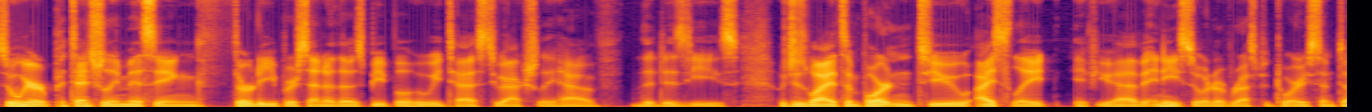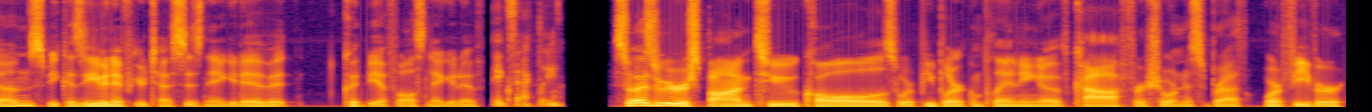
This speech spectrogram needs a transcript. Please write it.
So we're potentially missing 30% of those people who we test who actually have the disease, which is why it's important to isolate if you have any sort of respiratory symptoms, because even if your test is negative, it could be a false negative. Exactly. So, as we respond to calls where people are complaining of cough or shortness of breath or fever,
